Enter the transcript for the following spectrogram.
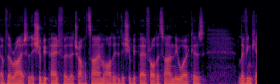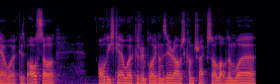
of the rights that they should be paid for the travel time, or that they should be paid for all the time they work as living care workers, but also all these care workers were employed on zero hours contracts. So a lot of them were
